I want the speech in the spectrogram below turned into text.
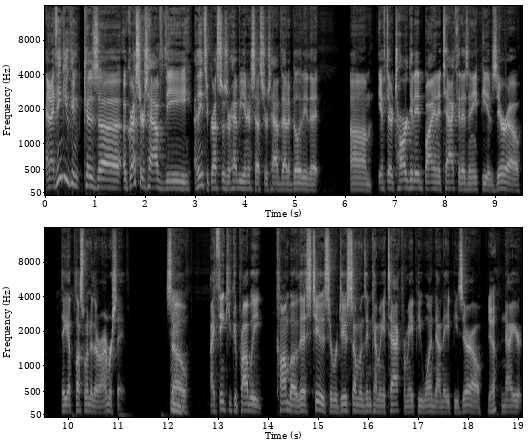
And I think you can because uh, aggressors have the I think it's aggressors or heavy intercessors have that ability that Um, if they're targeted by an attack that has an AP of zero, they get plus one to their armor save. So I think you could probably combo this too to reduce someone's incoming attack from AP one down to AP zero. Yeah. Now you're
